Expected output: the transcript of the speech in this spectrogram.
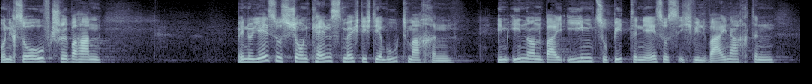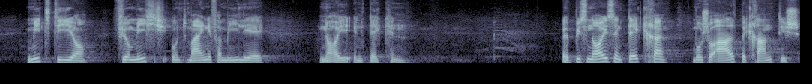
den ich so aufgeschrieben habe. Wenn du Jesus schon kennst, möchte ich dir Mut machen, im Innern bei ihm zu bitten, Jesus, ich will Weihnachten mit dir für mich und meine Familie neu entdecken. Etwas Neues entdecken, wo schon alt bekannt ist,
